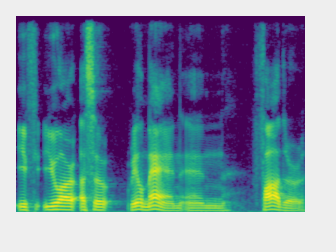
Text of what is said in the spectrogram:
if you are as a real man and father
